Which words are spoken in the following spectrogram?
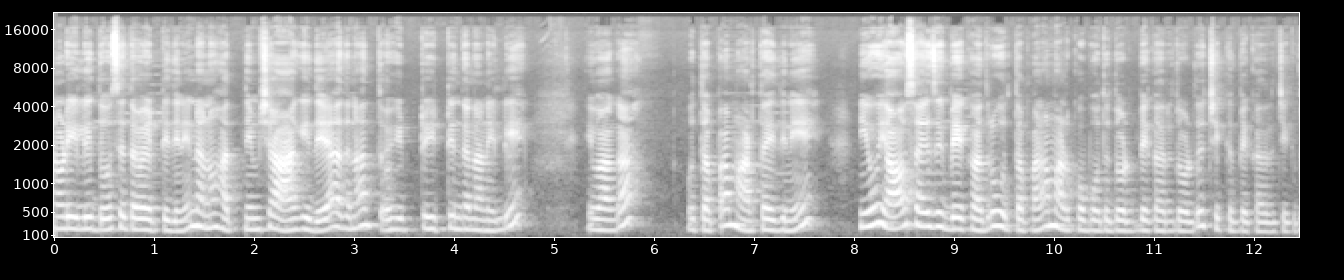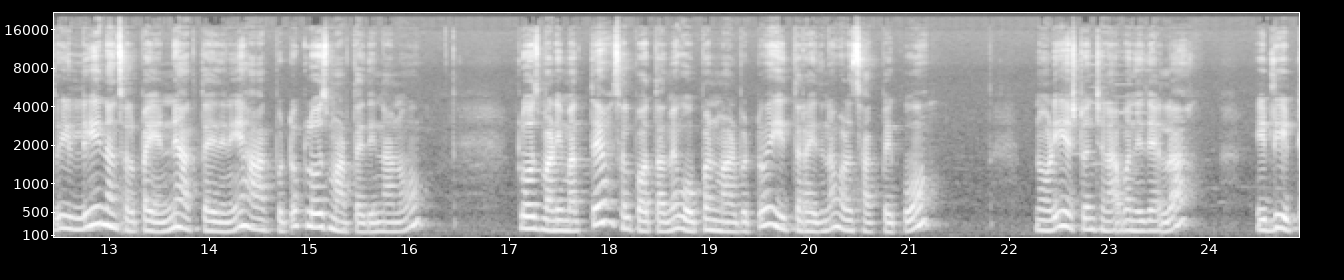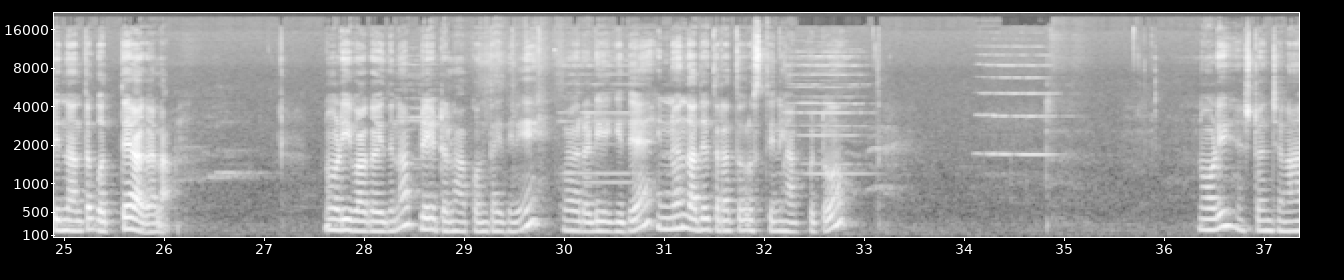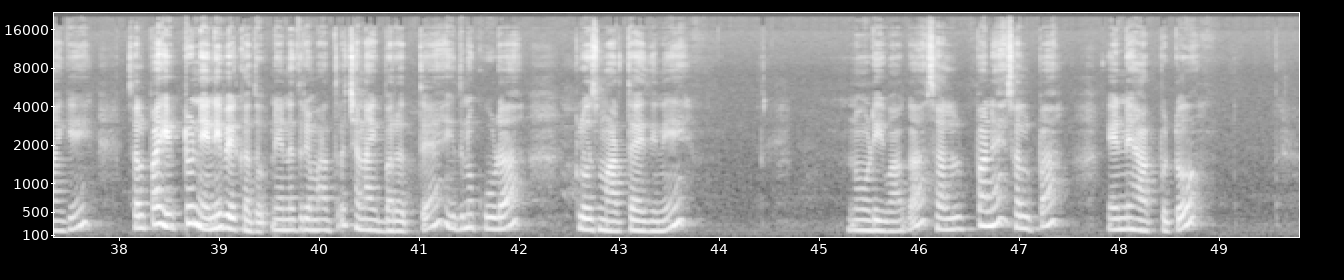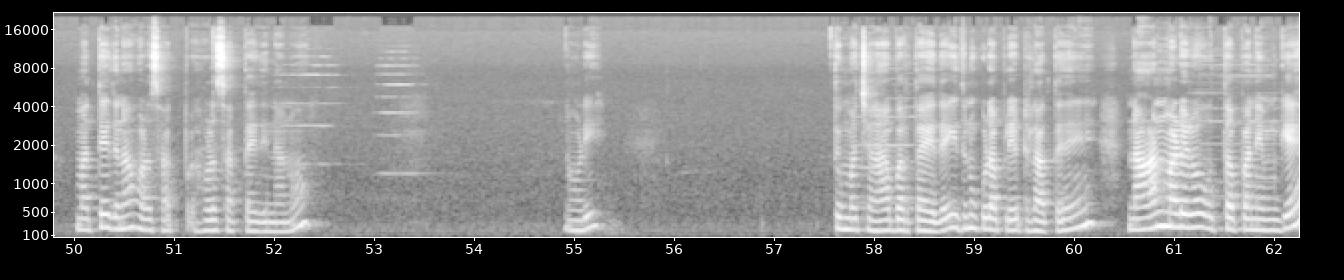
ನೋಡಿ, ಇಲ್ಲಿ ದೋಸೆ ತವ ಇಟ್ಟಿದ್ದೀನಿ. ನಾನು ಹತ್ತು ನಿಮಿಷ ಆಗಿದೆ. ಅದನ್ನು ಹಿಟ್ಟು ಹಿಟ್ಟಿಂದ ನಾನಿಲ್ಲಿ ಇವಾಗ ಉತ್ತಪ್ಪ ಮಾಡ್ತಾಯಿದ್ದೀನಿ ನೀವು ಯಾವ ಸೈಜಿಗೆ ಬೇಕಾದರೂ ಉತ್ತಪ್ಪನ ಮಾಡ್ಕೋಬೋದು. ದೊಡ್ಡ ಬೇಕಾದ್ರೆ ದೊಡ್ಡದು ಚಿಕ್ಕದು ಬೇಕಾದ್ರೆ ಚಿಕ್ಕದು. ಇಲ್ಲಿ ನಾನು ಸ್ವಲ್ಪ ಎಣ್ಣೆ ಹಾಕ್ತಾಯಿದ್ದೀನಿ ಹಾಕ್ಬಿಟ್ಟು ಕ್ಲೋಸ್ ಮಾಡ್ತಾಯಿದ್ದೀನಿ ನಾನು. ಕ್ಲೋಸ್ ಮಾಡಿ ಮತ್ತೆ ಸ್ವಲ್ಪ ಹೊತ್ತಾದ್ಮೇಲೆ ಓಪನ್ ಮಾಡಿಬಿಟ್ಟು ಈ ಥರ ಇದನ್ನು ಒಳಸ್ ಹಾಕಬೇಕು ನೋಡಿ ಎಷ್ಟೊಂದು ಚೆನ್ನಾಗಿ ಬಂದಿದೆ ಅಲ್ಲ? ಇಡ್ಲಿ ಹಿಟ್ಟಿಂದ ಅಂತ ಗೊತ್ತೇ ಆಗಲ್ಲ. ನೋಡಿ ಇವಾಗ ಇದನ್ನು ಪ್ಲೇಟಲ್ಲಿ ಹಾಕ್ಕೊತಾ ಇದ್ದೀನಿ. ಇವಾಗ ರೆಡಿಯಾಗಿದೆ ಇನ್ನೊಂದು ಅದೇ ಥರ ತೋರಿಸ್ತೀನಿ ಹಾಕ್ಬಿಟ್ಟು. ನೋಡಿ ಎಷ್ಟೊಂದು ಚೆನ್ನಾಗಿ ಸ್ವಲ್ಪ ಹಿಟ್ಟು ನೆನಿಬೇಕದು. ನೆನೆದ್ರೆ ಮಾತ್ರ ಚೆನ್ನಾಗಿ ಬರುತ್ತೆ. ಇದನ್ನು ಕೂಡ ಕ್ಲೋಸ್ ಮಾಡ್ತಾ ಇದ್ದೀನಿ. ನೋಡಿ ಇವಾಗ ಸ್ವಲ್ಪನೇ ಸ್ವಲ್ಪ ಎಣ್ಣೆ ಹಾಕ್ಬಿಟ್ಟು ಮತ್ತೆ ಇದನ್ನು ಹೊಳಸಾಕ್ ಹೊಳಸಾಕ್ತಾ ಇದ್ದೀನಿ ನಾನು. ನೋಡಿ. ತುಂಬ ಚೆನ್ನಾಗಿ ಬರ್ತಾ ಇದೆ. ಇದನ್ನು ಕೂಡ ಪ್ಲೇಟಲ್ಲಿ ಹಾಕ್ತಾಯಿದ್ದೀನಿ ನಾನು ಮಾಡಿರೋ ಉತ್ತಪ್ಪ ನಿಮಗೆ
